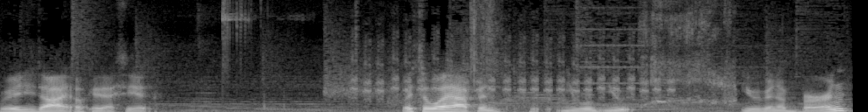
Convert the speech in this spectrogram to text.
Where did you die? Okay, I see it. Wait, so what happened? You were you you were gonna burn?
